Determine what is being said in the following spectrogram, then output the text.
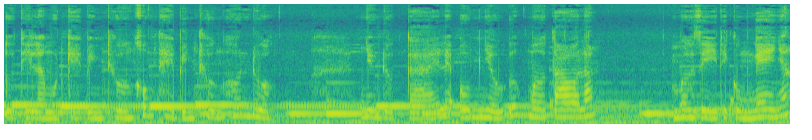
Ừ thì là một kẻ bình thường không thể bình thường hơn được. Nhưng được cái lại ôm nhiều ước mơ to lắm. Mơ gì thì cùng nghe nhé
